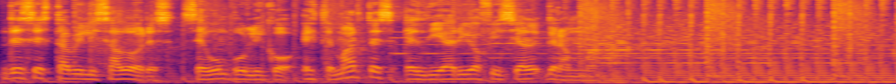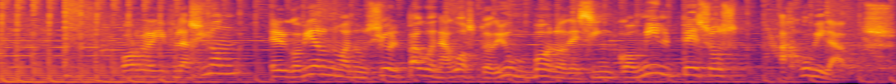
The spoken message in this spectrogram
desestabilizadores, según publicó este martes el diario oficial Granma. Por la inflación, el gobierno anunció el pago en agosto de un bono de 5 mil pesos a jubilados.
